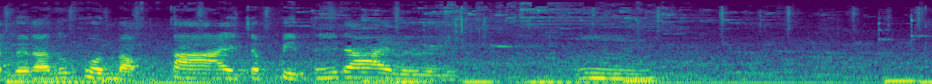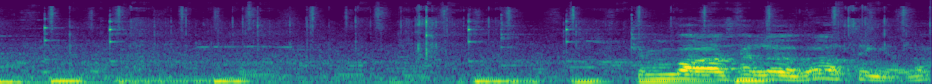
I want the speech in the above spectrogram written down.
ดเลยนะทุกคนแบบตายจะปิดให้ได้เลย อืม Kan man bara hälla över allting eller?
